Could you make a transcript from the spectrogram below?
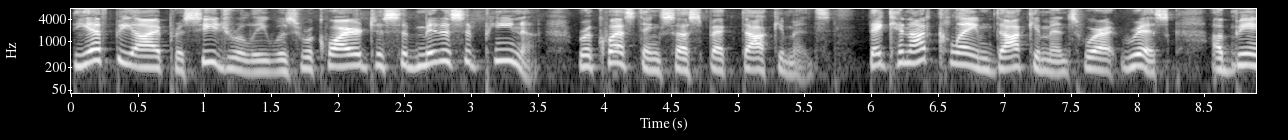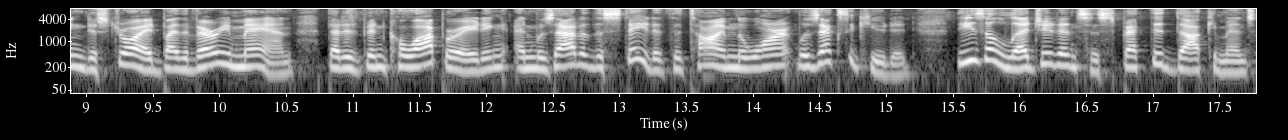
The FBI procedurally was required to submit a subpoena requesting suspect documents. They cannot claim documents were at risk of being destroyed by the very man that has been cooperating and was out of the state at the time the warrant was executed. These alleged and suspected documents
